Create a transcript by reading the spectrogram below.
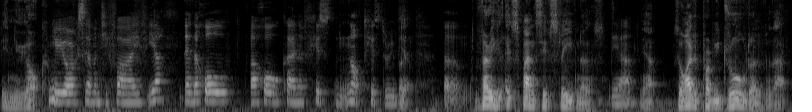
In New York. New York seventy five, yeah, and a whole a whole kind of his not history but um, Very expansive sleeve notes. yeah. Yeah. So I'd have probably drooled over that.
